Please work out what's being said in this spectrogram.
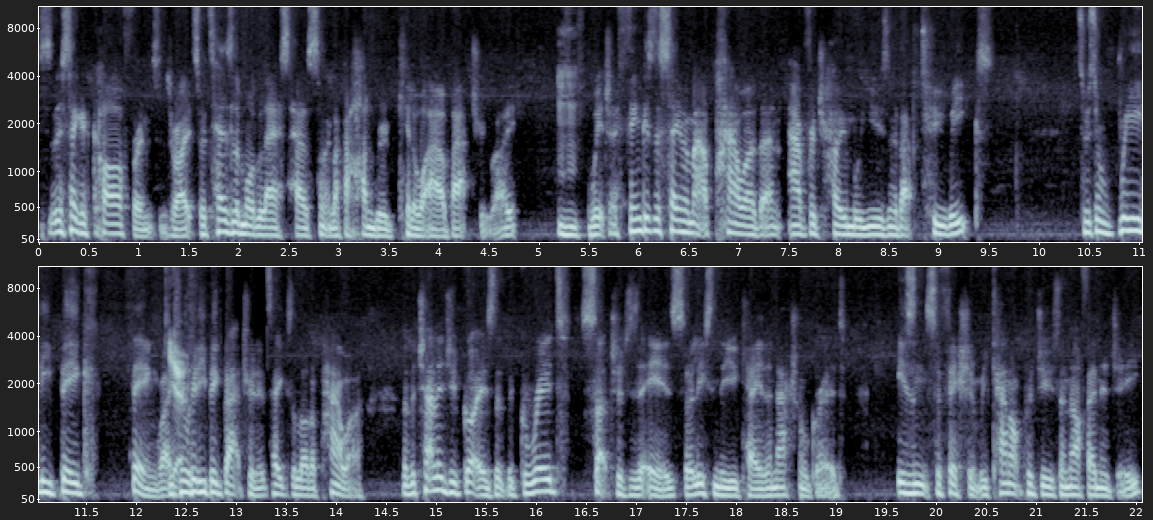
so let's take a car for instance, right? So a Tesla Model S has something like a hundred kilowatt hour battery, right? Mm-hmm. Which I think is the same amount of power that an average home will use in about two weeks. So it's a really big thing, right? Yeah. It's a really big battery and it takes a lot of power. But the challenge you've got is that the grid, such as it is, so at least in the UK, the national grid, isn't sufficient. We cannot produce enough energy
